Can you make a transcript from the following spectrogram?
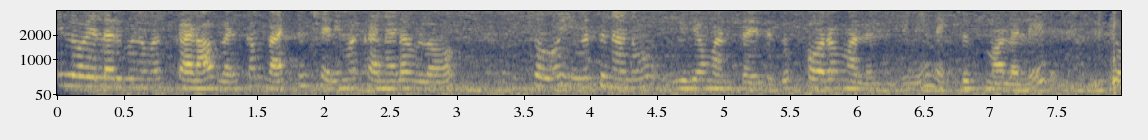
ಹಲೋ ಎಲ್ಲರಿಗೂ ನಮಸ್ಕಾರ. Welcome back to Charima Kannada vlogs so ಇವತ್ತು ನಾನು ವಿಡಿಯೋ ಮಾಡ್ತಾ ಇದ್ದಿದ್ದು ಫೋರಮ್ ಮಾಲ್ ಇದ್ದೀನಿ ನೆಕ್ಸಸ್ ಮಾಲ್ ಅಲ್ಲಿ. ಸೊ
